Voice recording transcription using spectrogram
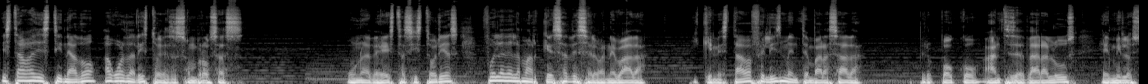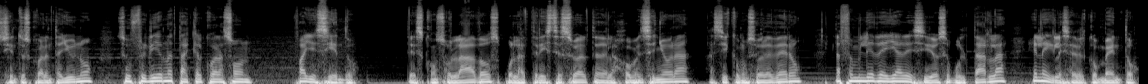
estaba destinado a guardar historias asombrosas. Una de estas historias fue la de la marquesa de Selva Nevada, y quien estaba felizmente embarazada, pero poco antes de dar a luz, en 1841, sufriría un ataque al corazón, falleciendo. Desconsolados por la triste suerte de la joven señora, así como su heredero, la familia de ella decidió sepultarla en la iglesia del convento.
